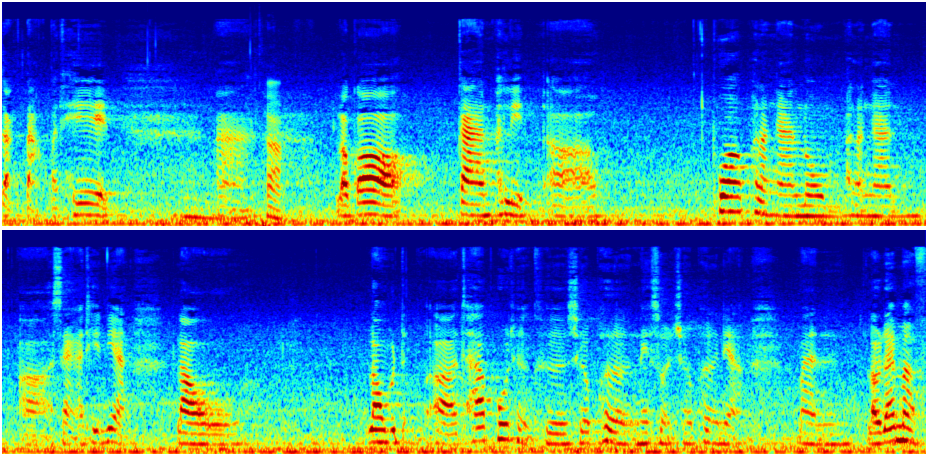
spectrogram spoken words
จากต่างประเทศอ่าค่ะแล้วก็การผลิตเอ่อพวกพลังงานลมพลังงานเอ่อแสงอาทิตย์เนี่ยเรา เราเอ่อถ้าพูดถึงคือเชื้อเพลิง ในส่วนเชื้อเพลิงเนี่ยมันเราได้มาฟ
